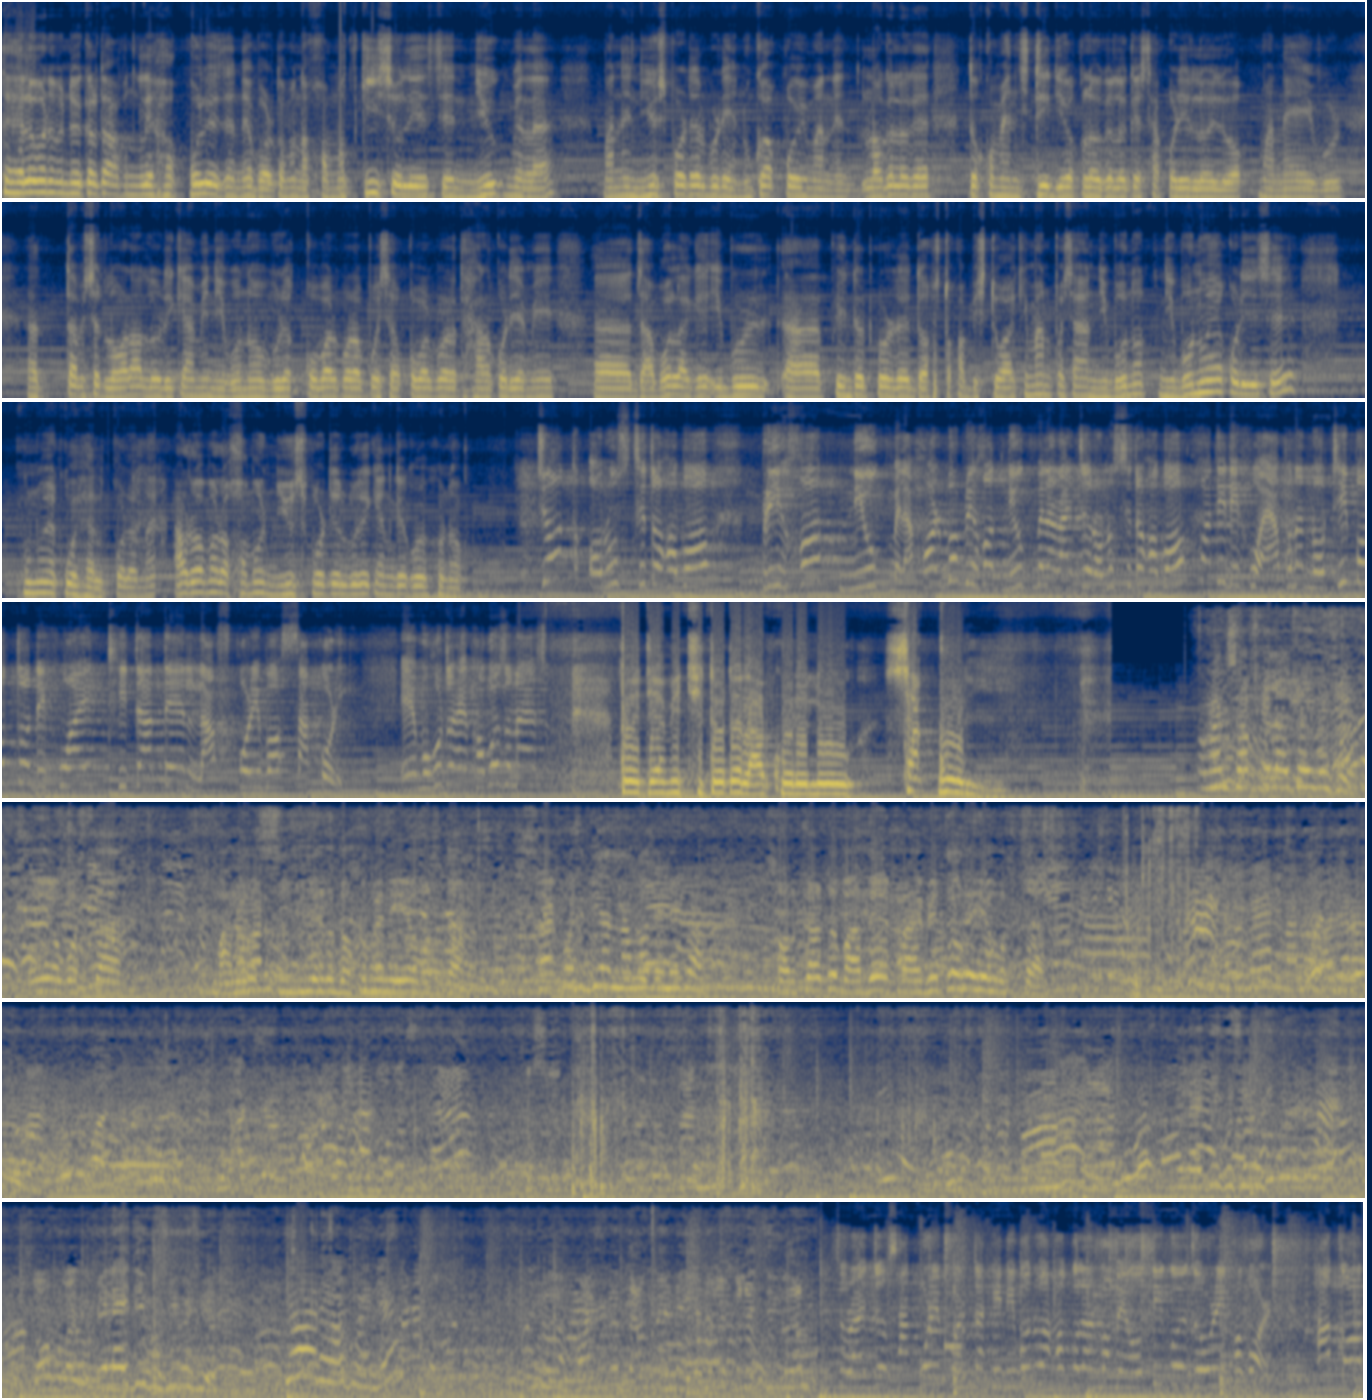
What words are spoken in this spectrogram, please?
তো হেল্ল' বন্ধু বন্ধুসকলতো আপোনালোকে সকলোৱে জানে বৰ্তমান অসমত কি চলি আছে নিয়োগ মেলা মানে নিউজ পৰ্টেলবোৰে এনেকুৱাকৈ মানে লগে লগে ডকুমেণ্টছ দি দিয়ক লগে লগে চাকৰি লৈ লওক মানে এইবোৰ। তাৰপিছত ল'ৰা লৰিকে আমি নিবনুৱাবোৰে ক'ৰবাৰ পৰা পইচা ক'ৰবাৰ পৰা ধাৰ কৰি আমি যাব লাগে এইবোৰ প্ৰিণ্ট আউট কৰিলে দহ টকা বিছ টকা কিমান পইচা নিবনুৱাত নিবনুৱাই কৰি আছে কোনো একো হেল্প কৰা নাই। আৰু আমাৰ অসমৰ নিউজ পৰ্টেলবোৰে কেনেকৈ কয় শুনক। অনুষ্ঠিত হ'ব বৃহৎ নিয়োগ মেলা। সৰ্ববৃহৎ নিয়োগ মেলা ৰাজ্যত অনুষ্ঠিত হ'ব। পাতি দেখুৱাই আপোনাৰ নথি পত্ৰ দেখুৱাই থিতাতে লাভ কৰিব চাকৰি। এই মুহূৰ্তত সেই খবৰ জনাই আছো। তো এতিয়া আমি থিততে লাভ কৰিলোঁ চাকৰি। ডকুমেণ্ট চব পেলাই থৈ গৈছে। এই অৱস্থা। মানুহৰ চিভি আৰু ডকুমেণ্ট এই অৱস্থা। চাকৰি দিয়াৰ নামত এনেকুৱা। চৰকাৰটো বাদে প্ৰাইভেটৰ এই অৱস্থা। ৰাজ্য চাকৰি প্ৰত্যাশী নিবনুৱাসকলৰ বাবে অতিকৈ জৰুৰী খবৰ। হাতত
